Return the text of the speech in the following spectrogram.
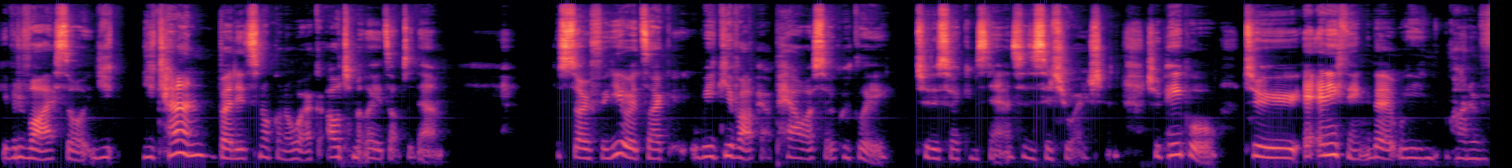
give advice or you you can, but it's not going to work. Ultimately, it's up to them. So for you, it's like we give up our power so quickly to the circumstance, to the situation, to people, to anything that we kind of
